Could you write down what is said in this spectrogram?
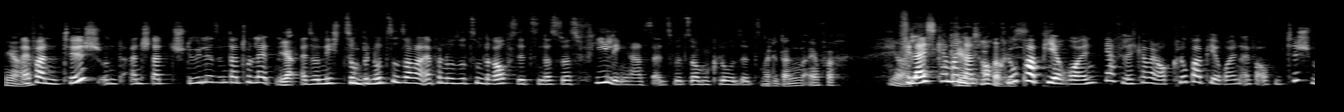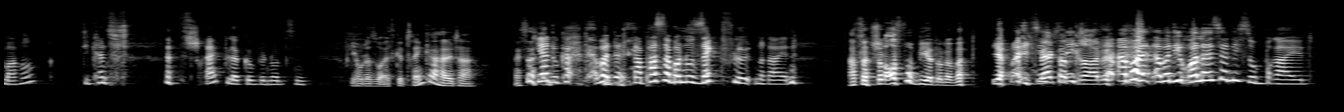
Ja. Einfach ein Tisch und anstatt Stühle sind da Toiletten. Ja. Also nicht zum Benutzen, sondern einfach nur so zum Draufsitzen, dass du das Feeling hast, als würdest du auf dem Klo sitzen. Weil du dann einfach. Ja, Vielleicht kann man dann auch. Klopapierrollen, ja, vielleicht kann man auch Klopapierrollen einfach auf dem Tisch machen. Die kannst du als Schreibblöcke benutzen. Ja, oder so als Getränkehalter. Weißt du? Ja, du kannst, aber da, da passen aber nur Sektflöten rein. Hast du das schon ausprobiert oder was? Ja, ich merke das gerade. Aber, aber die Rolle ist ja nicht so breit.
